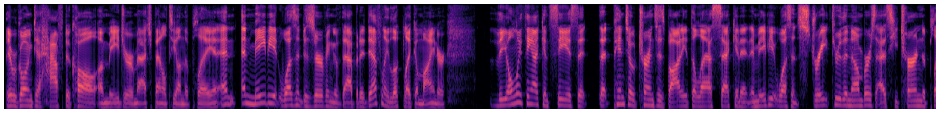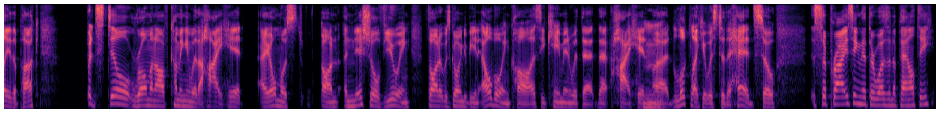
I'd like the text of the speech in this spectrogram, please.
they were going to have to call a major match penalty on the play. And, and, and maybe it wasn't deserving of that, but it definitely looked like a minor the only thing I can see is that that Pinto turns his body at the last second, and, and maybe it wasn't straight through the numbers as he turned to play the puck, but still Romanov coming in with a high hit. I almost on initial viewing thought it was going to be an elbowing call as he came in with that that high hit. Mm. Uh, looked like it was to the head. So surprising that there wasn't a penalty.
